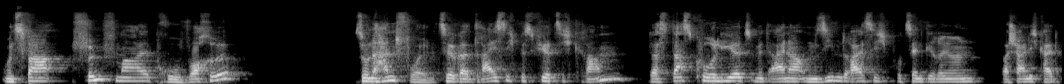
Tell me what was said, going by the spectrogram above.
und zwar fünfmal pro Woche, so eine Handvoll, circa 30 bis 40 Gramm, dass das korreliert mit einer um 37 Prozent geringeren Wahrscheinlichkeit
